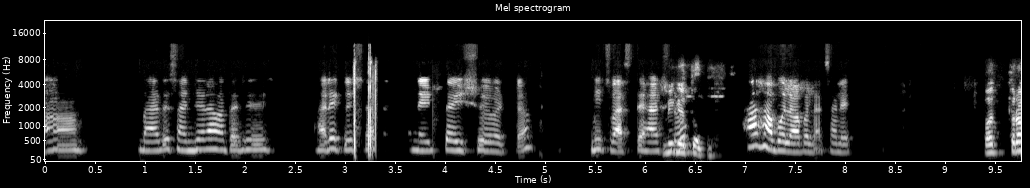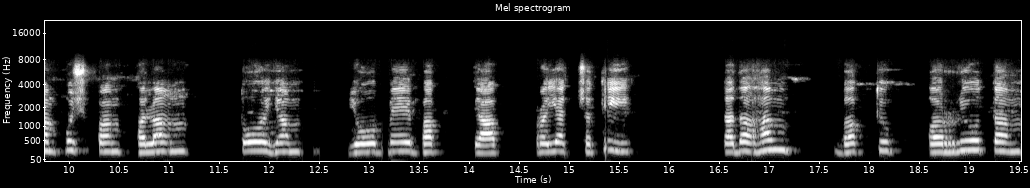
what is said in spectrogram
अं, माझे संजना माताजी हरे कृष्ण नेटचा इश्यू आहे वाटतं. मीच वाचते हा मी श्लोक. घेतो. हा हा बोला बोला चालेल. पत्रं पुष्पं फलं तोयं यो मे भक्त्या प्रयच्छति तदहं भक्त्युपर्युतम्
